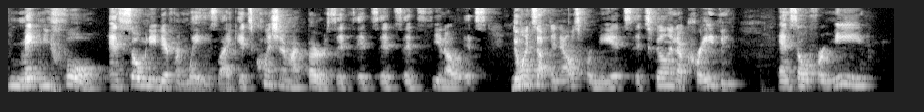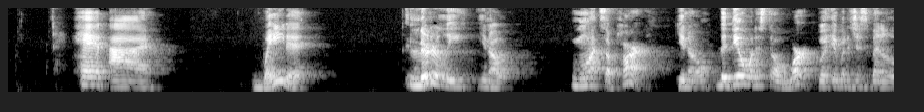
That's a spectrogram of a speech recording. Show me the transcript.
make me full in so many different ways? Like, it's quenching my thirst. It's it's it's it's you know it's doing something else for me. It's it's feeling a craving. And so for me, had I waited literally, you know, months apart, you know, the deal would have still worked, but it would have just been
